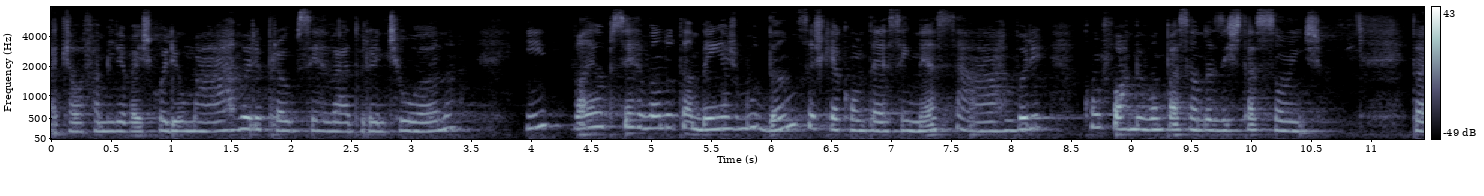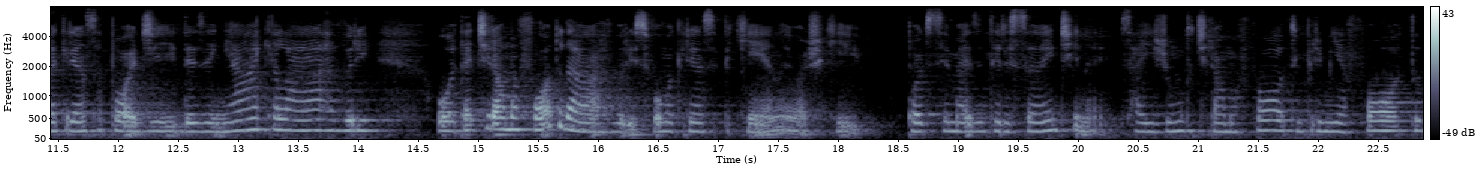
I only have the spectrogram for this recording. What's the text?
Aquela família vai escolher uma árvore para observar durante o ano e vai observando também as mudanças que acontecem nessa árvore conforme vão passando as estações. Então a criança pode desenhar aquela árvore ou até tirar uma foto da árvore, se for uma criança pequena. Eu acho que pode ser mais interessante, né? Sair junto, tirar uma foto, imprimir a foto,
